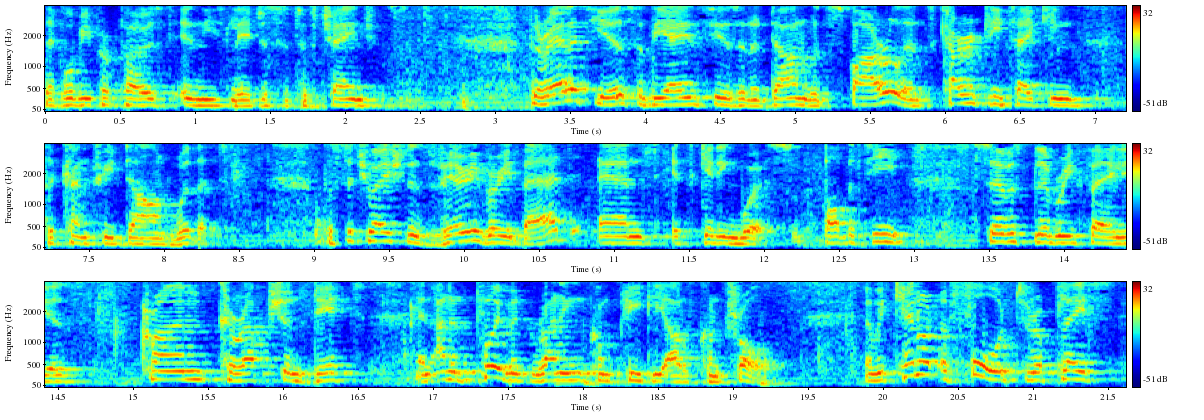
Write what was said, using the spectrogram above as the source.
that will be proposed in these legislative changes. The reality is that the ANC is in a downward spiral and it's currently taking the country down with it. The situation is very, very bad and it's getting worse. Poverty, service delivery failures, crime, corruption, debt, and unemployment running completely out of control. And we cannot afford to replace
